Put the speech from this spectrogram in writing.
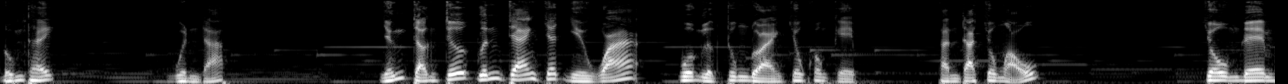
Đúng thế. Quỳnh đáp. Những trận trước lính tráng chết nhiều quá, quân lực trung đoàn chung không kịp, thành ra chôn ẩu. Chôn đêm,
